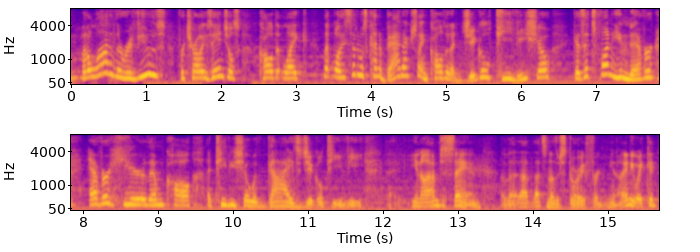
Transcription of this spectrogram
but a lot of the reviews for Charlie's Angels called it like, well, they said it was kind of bad actually, and called it a jiggle TV show. Because it's funny, you never ever hear them call a TV show with guys jiggle TV. Uh, you know, I'm just saying. uh, That, that- that's another story for you know. Anyway, could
